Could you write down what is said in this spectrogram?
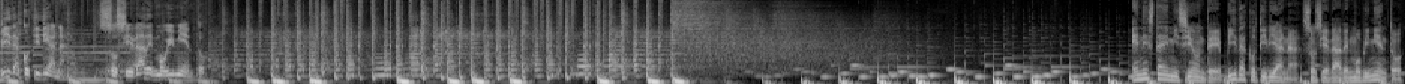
Vida Cotidiana, Sociedad en Movimiento. En esta emisión de Vida Cotidiana, Sociedad en Movimiento,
